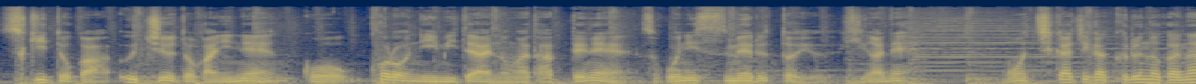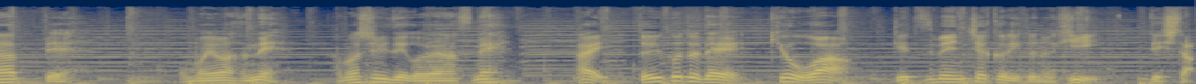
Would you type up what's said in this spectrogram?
月とか宇宙とかにねこうコロニーみたいのが立ってねそこに住めるという日がねもう近々来るのかなって思いますね。楽しみでございますね。はい。ということで今日は月面着陸の日でした。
